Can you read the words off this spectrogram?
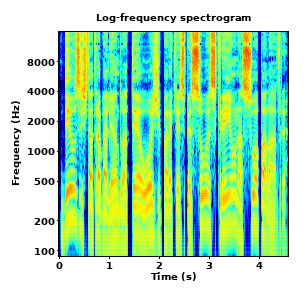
Deus está trabalhando até hoje para que as pessoas creiam na Sua palavra.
